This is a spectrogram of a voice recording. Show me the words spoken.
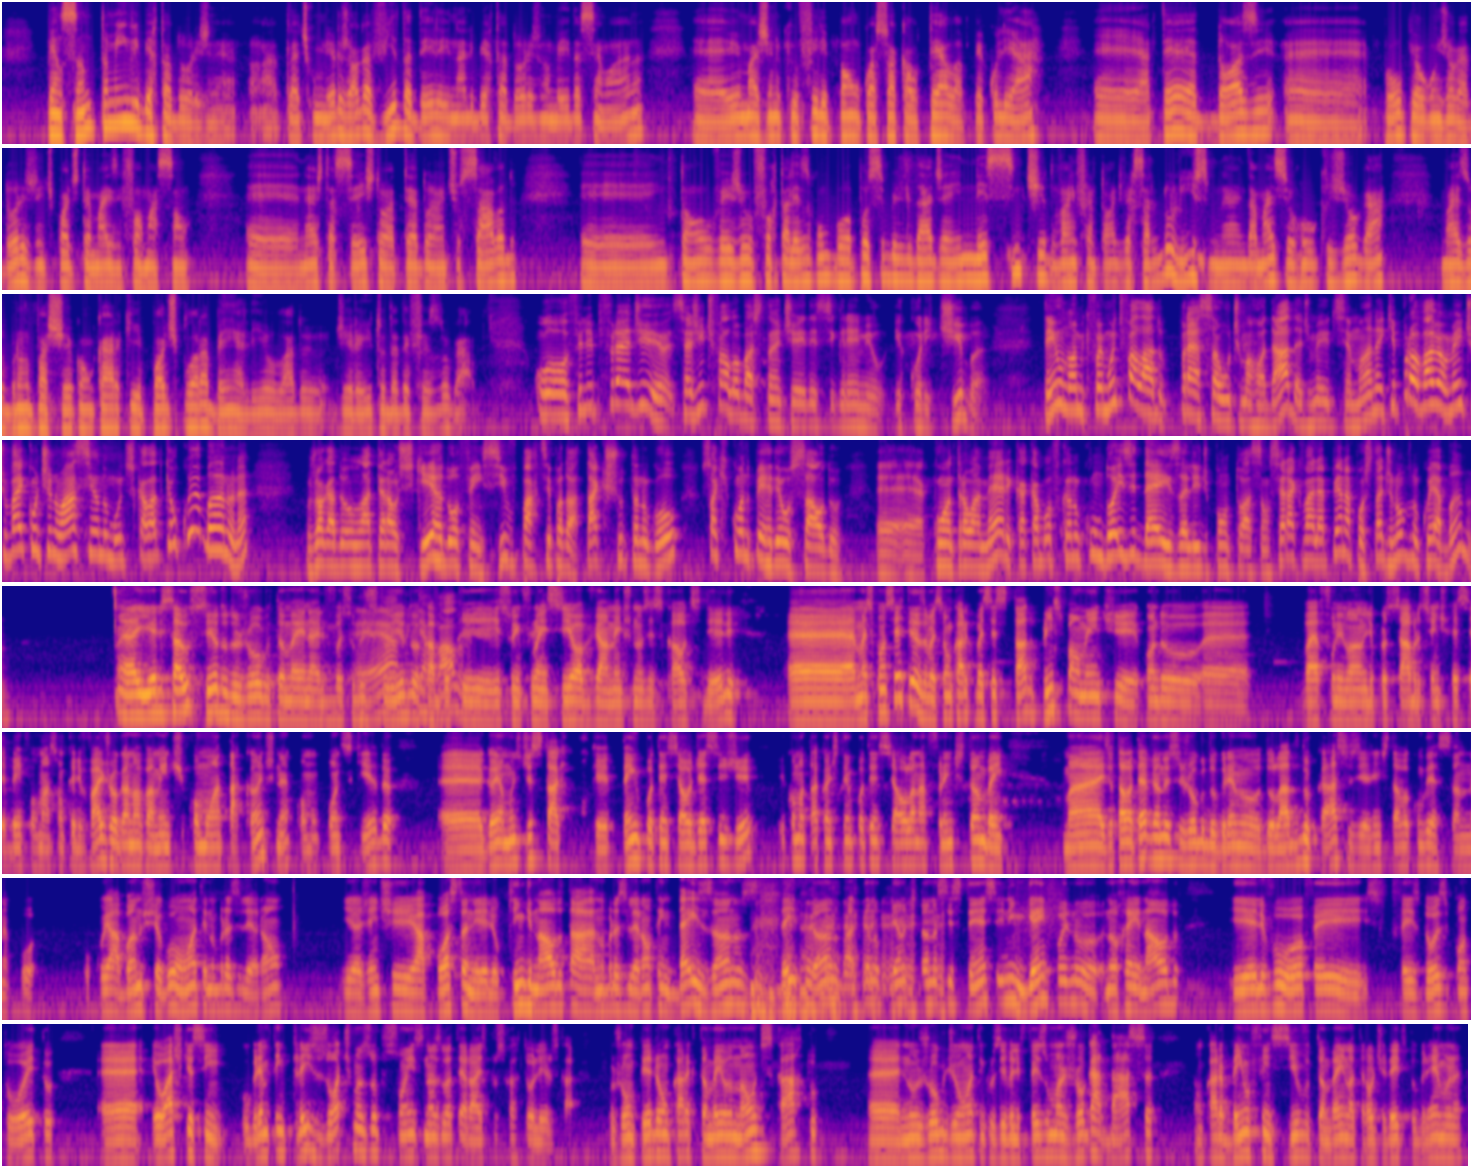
pensando também em Libertadores, né? O Atlético Mineiro joga a vida dele na Libertadores no meio da semana. É, eu imagino que o Filipão, com a sua cautela peculiar, é, até dose, é, poupe alguns jogadores. A gente pode ter mais informação é, nesta sexta ou até durante o sábado. É, então eu vejo o Fortaleza com boa possibilidade aí nesse sentido. Vai enfrentar um adversário duríssimo, né? ainda mais se o Hulk jogar. Mas o Bruno Pacheco é um cara que pode explorar bem ali o lado direito da defesa do Galo. Ô, Felipe Fred, se a gente falou bastante aí desse Grêmio e Curitiba, tem um nome que foi muito falado para essa última rodada de meio de semana e que provavelmente vai continuar sendo muito escalado, que é o Cuiabano, né? Um jogador, um lateral esquerdo, ofensivo, participa do ataque, chuta no gol. Só que quando perdeu o saldo é, é, contra o América, acabou ficando com 2 e 10 ali de pontuação. Será que vale a pena apostar de novo no Cuiabano? É, e ele saiu cedo do jogo também, né? Ele foi é, substituído, é, acabou que isso influencia, obviamente, nos scouts dele. É, mas com certeza vai ser um cara que vai ser citado, principalmente quando é, vai afunilando ali para o sábado, se a gente receber a informação que ele vai jogar novamente como um atacante, né? Como um ponto esquerda, é, ganha muito destaque, porque tem o potencial de SG e como atacante tem o potencial lá na frente também. Mas eu estava até vendo esse jogo do Grêmio do lado do Cássio e a gente estava conversando, né? Pô, o Cuiabano chegou ontem no Brasileirão e a gente aposta nele. O King Naldo tá no Brasileirão tem 10 anos, deitando, batendo pênalti, dando assistência, e ninguém foi no, no Reinaldo, e ele voou, fez, fez 12.8. É, eu acho que assim, o Grêmio tem três ótimas opções nas laterais para os cartoleiros, cara. O João Pedro é um cara que também eu não descarto. É, no jogo de ontem, inclusive, ele fez uma jogadaça. É um cara bem ofensivo também, lateral direito do Grêmio, né?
